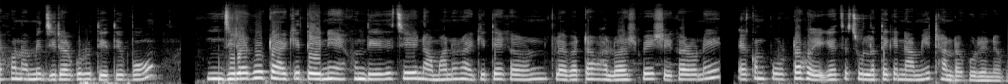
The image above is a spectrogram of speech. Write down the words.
এখন আমি জিরার গুঁড়ো দিয়ে দেবো। জিরার গুঁড়োটা আগে দিইনি এখন দিয়ে দিচ্ছি নামানোর আগেতে কারণ ফ্লেভারটা ভালো আসবে সে কারণে। এখন পুরোটা হয়ে গেছে, চুলা থেকে নামিয়ে ঠান্ডা করে নেব।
